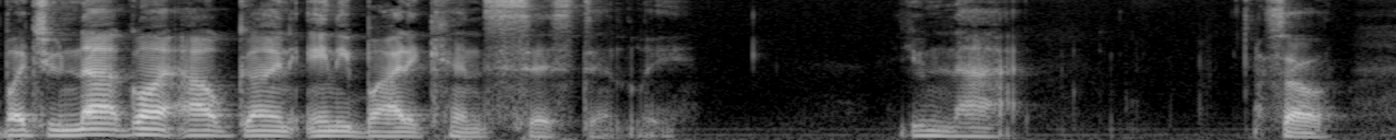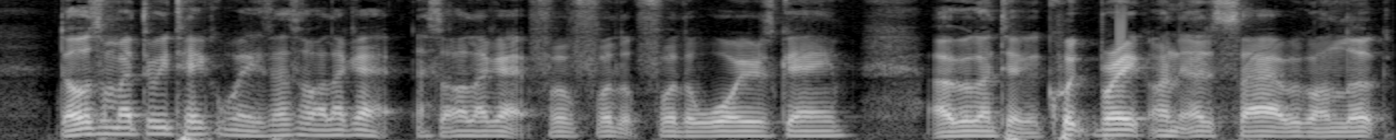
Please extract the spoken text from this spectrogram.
but you're not going to outgun anybody consistently. You're not. So, those are my three takeaways. That's all I got. That's all I got for for the for the Warriors game. Uh, we're gonna take a quick break. On the other side, we're gonna look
